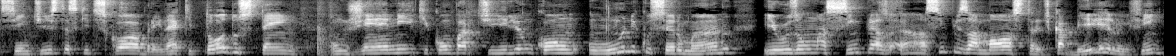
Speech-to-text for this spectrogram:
cientistas que descobrem né, que todos têm um gene que compartilham com um único ser humano e usam uma simples, uma simples amostra de cabelo, enfim,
